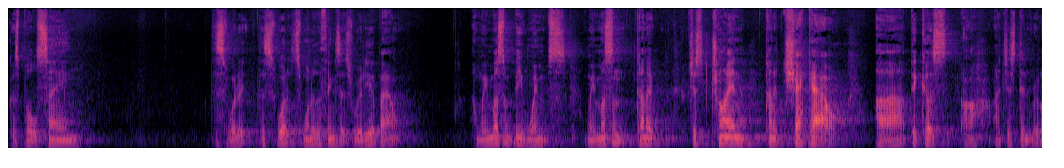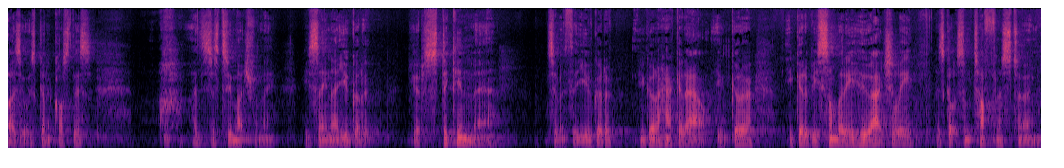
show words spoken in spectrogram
Because Paul's saying, this is, what it, this is what it's one of the things it's really about. And we mustn't be wimps. We mustn't kind of just try and kind of check out uh, because oh, I just didn't realize it was going to cost this. Oh, it's just too much for me. He's saying that you've got to, you've got to stick in there, Timothy. You've got to, you've got to hack it out. You've got to, you've got to be somebody who actually has got some toughness to him.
